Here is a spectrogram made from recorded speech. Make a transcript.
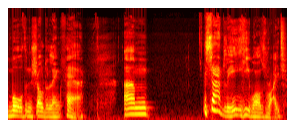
more than shoulder length hair. Um, sadly, he was right.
